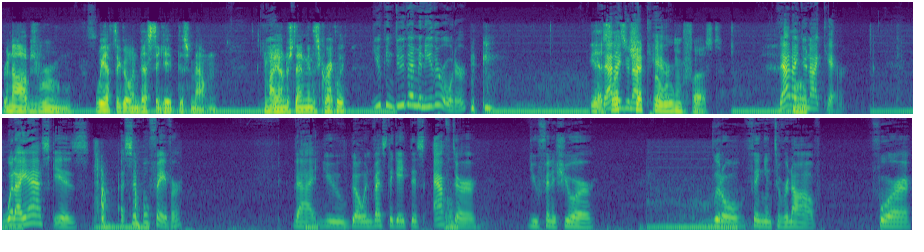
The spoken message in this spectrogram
Renab's room, we have to go investigate this mountain. Am I understanding this correctly? You can do them in either order. Yes, That I let's do not check the care. room first. That I Oh. do not care. What I ask is a simple favor that you go investigate this after you finish your little thing into Renab for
